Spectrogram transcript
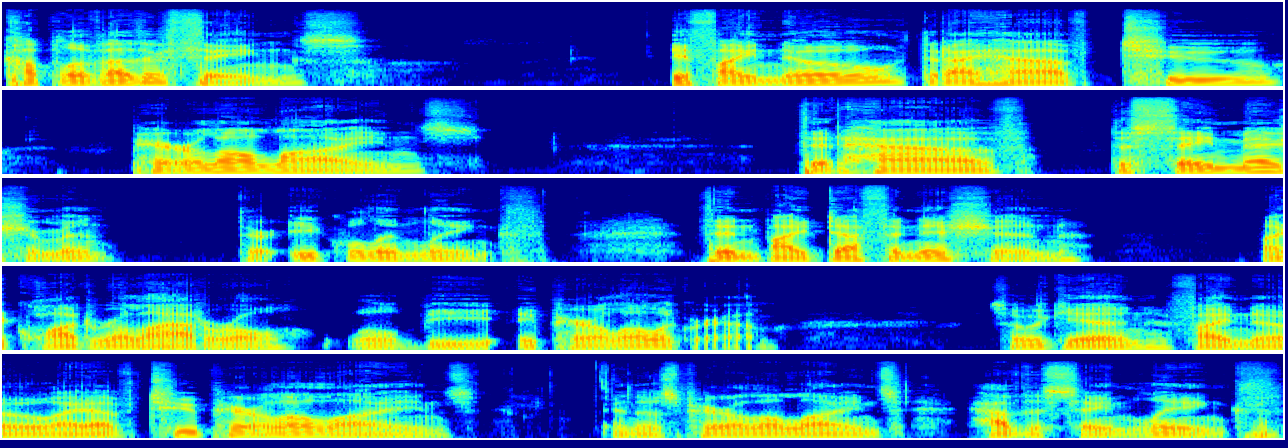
A couple of other things if I know that I have two parallel lines that have the same measurement, they're equal in length, then by definition, my quadrilateral will be a parallelogram. So again, if I know I have two parallel lines and those parallel lines have the same length,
